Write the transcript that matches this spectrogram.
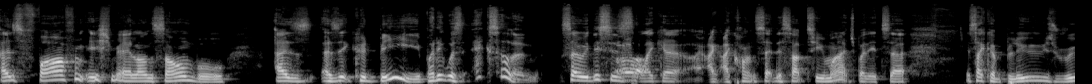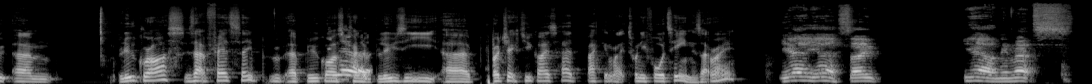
as far from Ishmael Ensemble as as it could be, but it was excellent. So this is Oh. like a I, I can't set this up too much, but it's a it's like a blues root um bluegrass. Is that fair to say? A bluegrass kind of bluesy uh, project you guys had back in like 2014. Is that right? Yeah, yeah. So, yeah, I mean that's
